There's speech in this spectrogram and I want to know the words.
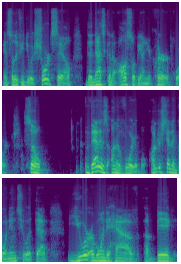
And so if you do a short sale, then that's going to also be on your credit report. So that is unavoidable. Understand that going into it that you are going to have a big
